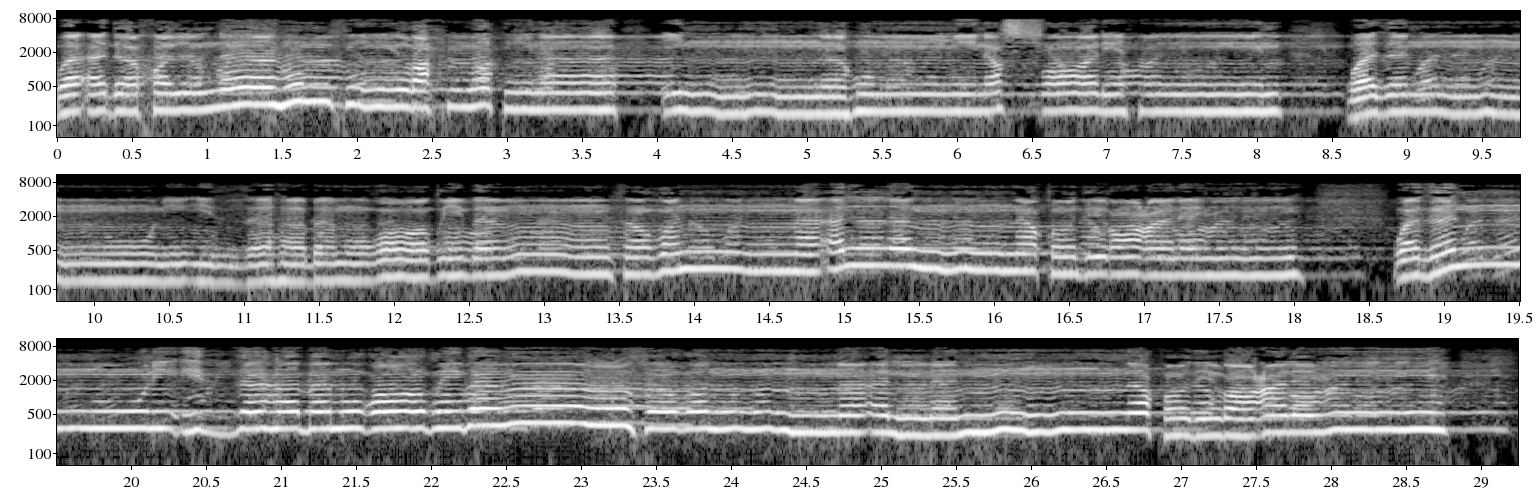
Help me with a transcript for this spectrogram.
وأدخلناهم في رحمتنا إنهم من الصالحين وذا النون إذ ذهب مغاضبا فظن أن لن نقدر عليه وذا النون إذ ذهب مغاضبا فظن أن لن نقدر عليه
